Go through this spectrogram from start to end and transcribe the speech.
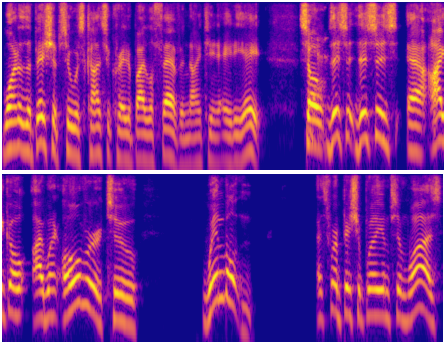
one of the bishops who was consecrated by Lefebvre in 1988. So Yeah. this this is uh, I go I went over to Wimbledon. That's where Bishop Williamson was.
